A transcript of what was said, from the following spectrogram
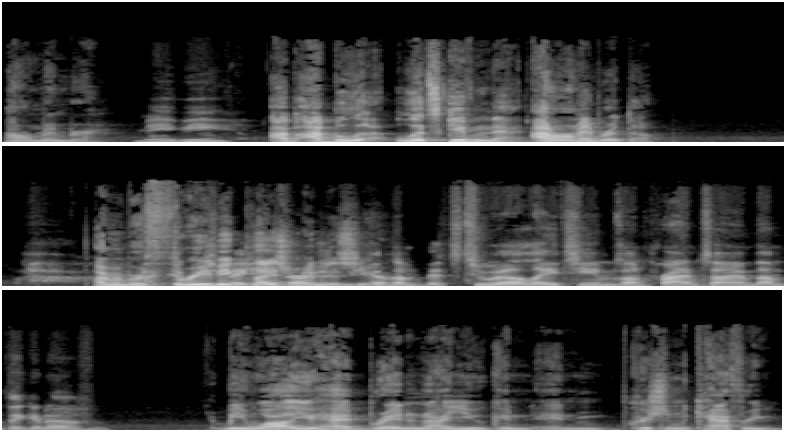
I don't remember. maybe. I, I bel let's give him that. I don't remember it though. I remember three big plays from him this year. because I'm, it's two LA teams on prime time that I'm thinking of. Meanwhile, you had Brandon Aiyuk and, and Christian McCaffrey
